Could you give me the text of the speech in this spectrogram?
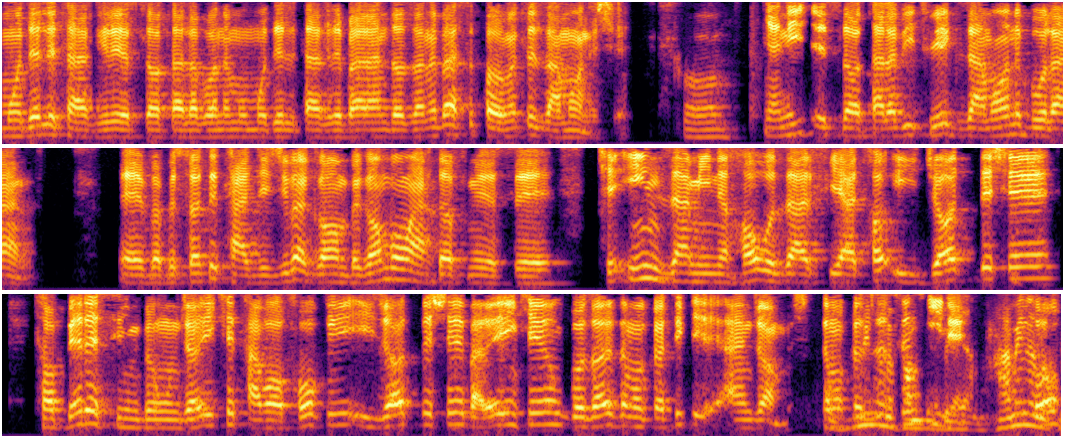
مدل تغییر اصلاح طلبانه و مدل تغییر براندازانه بحث پارامتر زمانشه خب. یعنی اصلاح طلبی تو یک زمان بلند و به صورت تدریجی و گام به گام به اون اهداف می‌رسه که این زمینه ها و ظرفیت ها ایجاد بشه تا برسیم به اونجایی که توافقی ایجاد بشه برای اینکه اون گذار دموکراتیک انجام بشه. خب، دموکراسی اینه. خب،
